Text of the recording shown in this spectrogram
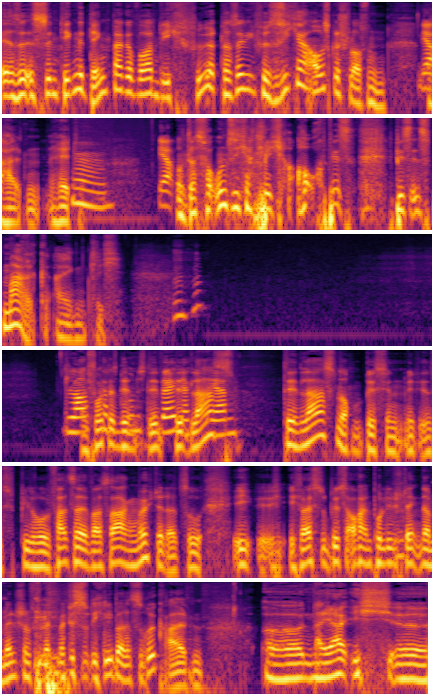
also es sind Dinge denkbar geworden, die ich früher tatsächlich für sicher ausgeschlossen Ja. gehalten hätte. Ja. Und das verunsichert mich auch bis, bis ins Mark eigentlich. Lars, ich wollte den, den, den, Lars, den Lars noch ein bisschen mit ins Spiel holen, falls er was sagen möchte dazu. Ich, ich, ich weiß, du bist auch ein politisch denkender Mensch und vielleicht möchtest du dich lieber zurückhalten. Äh, naja, ich, äh,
